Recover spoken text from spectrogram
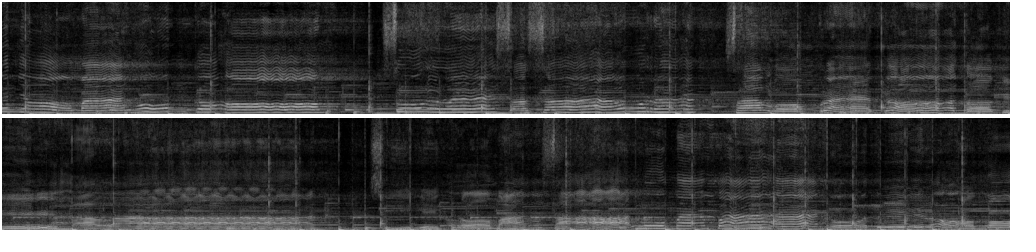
munyo mangungkong Sule sasaura salong prekoto kimbalan Sikro mangsa lumampah nudiromo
